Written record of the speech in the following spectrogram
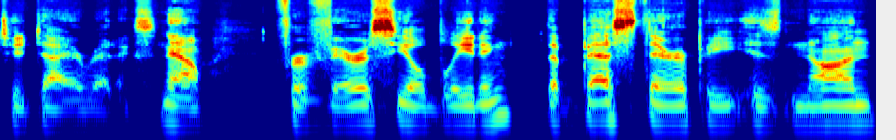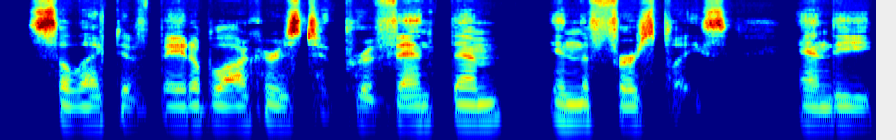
to diuretics. Now, for variceal bleeding, the best therapy is non selective beta blockers to prevent them in the first place. And the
